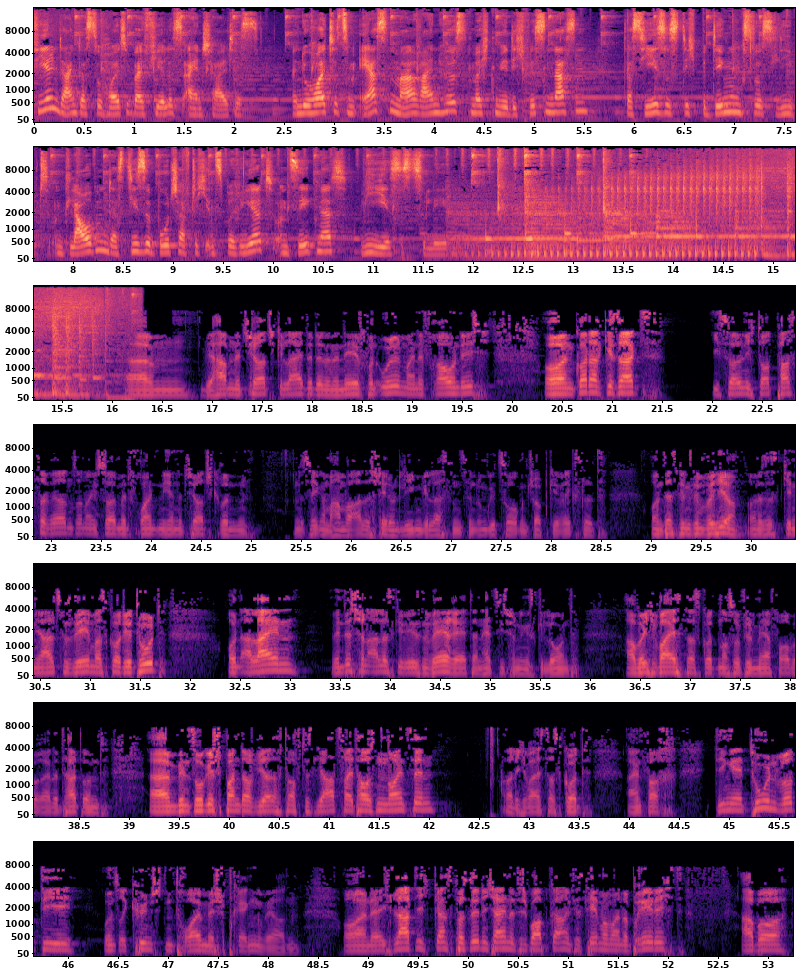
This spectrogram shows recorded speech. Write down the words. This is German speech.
Vielen Dank, dass du heute bei Fearless einschaltest. Wenn du heute zum ersten Mal reinhörst, möchten wir dich wissen lassen, dass Jesus dich bedingungslos liebt und glauben, dass diese Botschaft dich inspiriert und segnet, wie Jesus zu leben. Ähm, wir haben eine Church geleitet in der Nähe von Ulm, meine Frau und ich. Und Gott hat gesagt, ich soll nicht dort Pastor werden, sondern ich soll mit Freunden hier eine Church gründen. Und deswegen haben wir alles stehen und liegen gelassen, sind umgezogen, Job gewechselt. Und deswegen sind wir hier. Und es ist genial zu sehen, was Gott hier tut. Und allein, wenn das schon alles gewesen wäre, dann hätte es sich schon längst gelohnt. Aber ich weiß, dass Gott noch so viel mehr vorbereitet hat und äh, bin so gespannt auf, auf das Jahr 2019, weil ich weiß, dass Gott einfach Dinge tun wird, die unsere kühnsten Träume sprengen werden. Und äh, ich lade dich ganz persönlich ein, das ist überhaupt gar nicht das Thema meiner Predigt, aber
